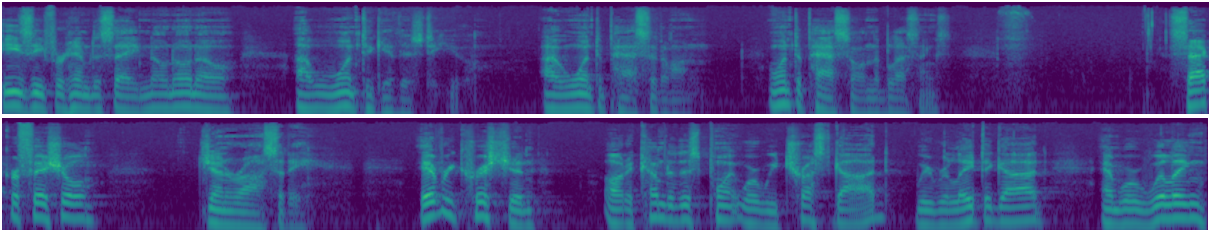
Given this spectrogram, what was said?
easy for him to say, No, no, no. I want to give this to you. I want to pass it on. I want to pass on the blessings. Sacrificial generosity. Every Christian ought to come to this point where we trust God, we relate to God, and we're willing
